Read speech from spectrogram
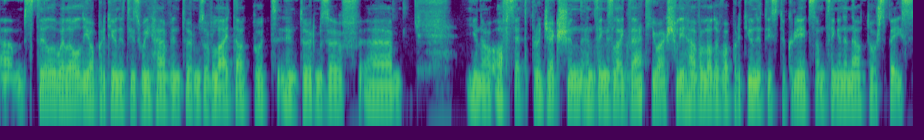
um, still with all the opportunities we have in terms of light output, in terms of um, you know offset projection and things like that you actually have a lot of opportunities to create something in an outdoor space.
